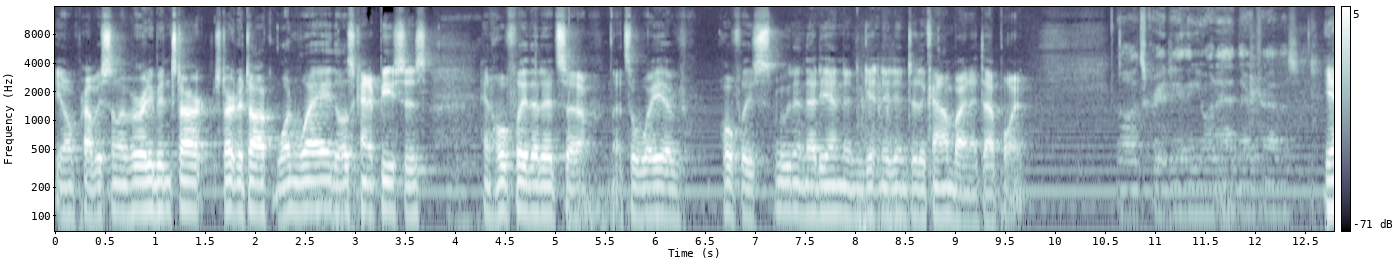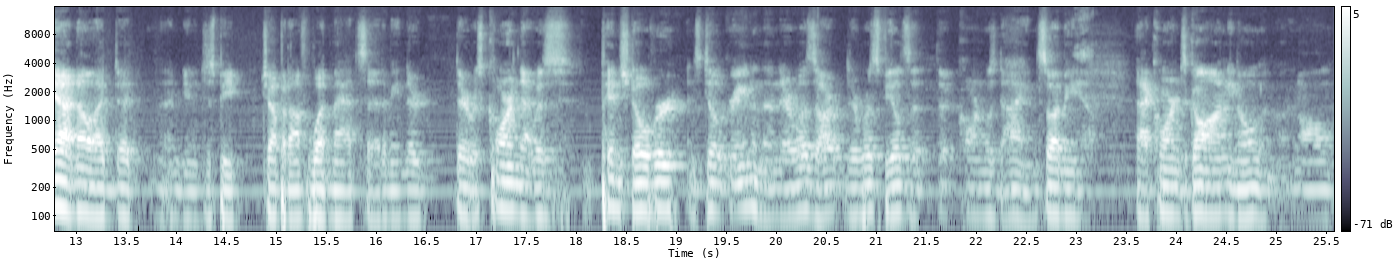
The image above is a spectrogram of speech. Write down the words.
you know probably some have already been start starting to talk one way, those kind of pieces, and hopefully that it's a that's a way of hopefully smoothing that in and getting it into the combine at that point. Oh, that's great. Anything you want to add there, Travis? Yeah, no, I'd, I'd, I mean, just be jumping off of what Matt said. I mean, there there was corn that was pinched over and still green, and then there was our, there was fields that the corn was dying. So I mean, Yeah. that corn's gone, you know, in, in all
